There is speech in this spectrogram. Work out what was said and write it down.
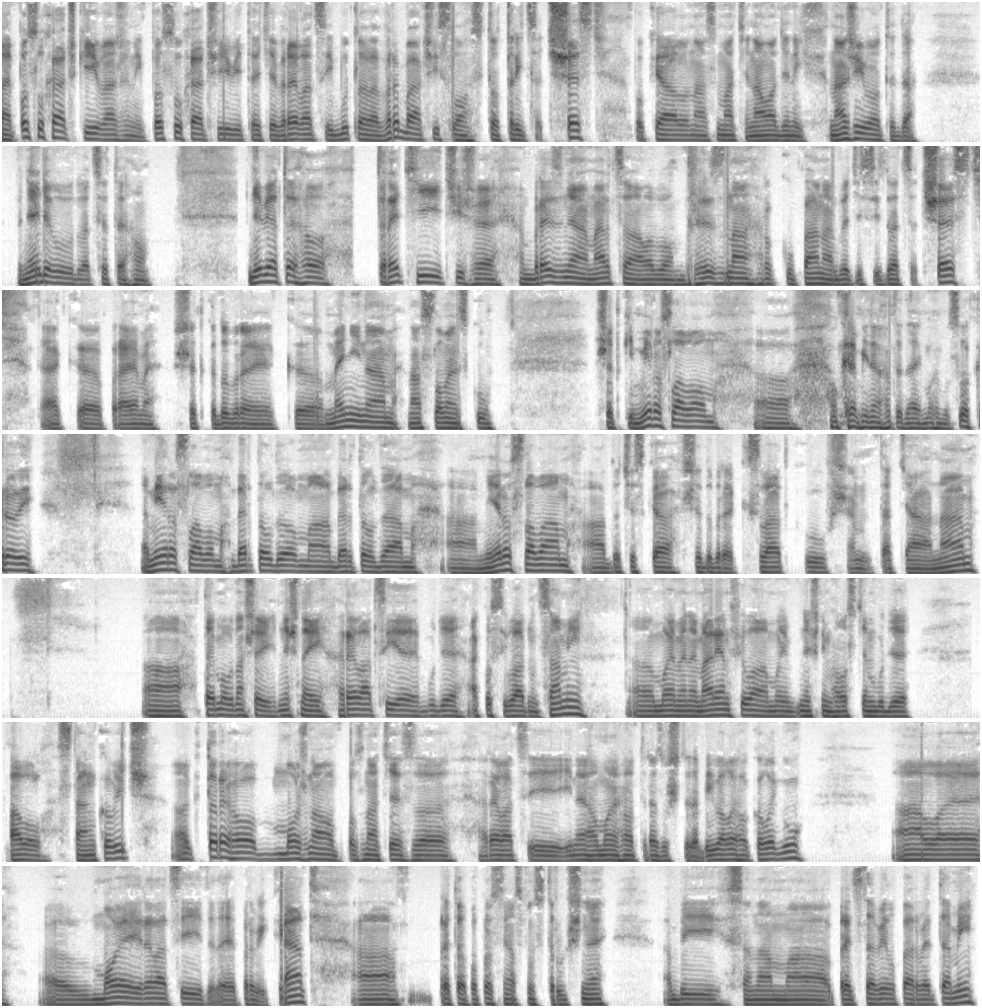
Milé poslucháčky, vážení poslucháči, vítajte v relácii Butlava Vrba číslo 136. Pokiaľ nás máte naladených naživo, teda v nedelu 29. 3. čiže brezňa, marca alebo března roku pána 2026, tak e, prajeme všetko dobré k meninám na Slovensku všetkým Miroslavom, okrem iného teda aj môjmu svokrovi, Mieroslavom, Bertoldom, Bertoldám a Mieroslavám a do Česka vše dobré k svátku všem Tatianám. A témou našej dnešnej relácie bude Ako si vládnuť sami. Moje meno je Marian Fila a môjim dnešným hostem bude Pavol Stankovič, ktorého možno poznáte z relácií iného môjho, teraz už teda bývalého kolegu, ale e, v mojej relácii teda je prvýkrát a preto poprosím aspoň stručne, aby sa nám e, predstavil pár vetami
